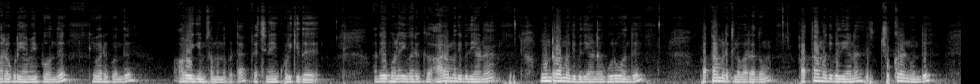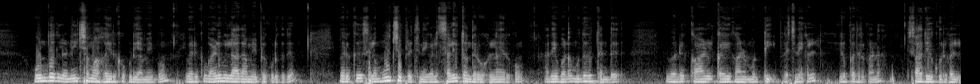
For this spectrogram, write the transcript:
வரக்கூடிய அமைப்பு வந்து இவருக்கு வந்து ஆரோக்கியம் சம்மந்தப்பட்ட பிரச்சனையை குறிக்குது. அதே போல் இவருக்கு ஆறாம் அதிபதியான மூன்றாம் அதிபதியான குரு வந்து பத்தாம் இடத்துல வரதும் பத்தாம் அதிபதியான சுக்கிரன் வந்து ஒன்பதில் நீச்சமாக இருக்கக்கூடிய அமைப்பும் இவருக்கு வலுவில்லாத அமைப்பை கொடுக்குது. இவருக்கு சில மூச்சு பிரச்சனைகள் சளி தொந்தரவுகள்லாம் இருக்கும். அதே போல் முதுகுத்தண்டு இவர் கால் கை கால் முட்டி பிரச்சனைகள் இருப்பதற்கான சாத்தியக்கூறுகள்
